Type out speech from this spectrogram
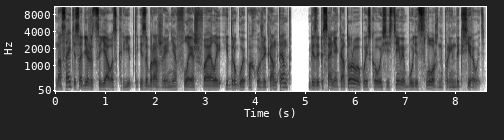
на сайте содержится JavaScript, изображение, флеш-файлы и другой похожий контент, без описания которого поисковой системе будет сложно проиндексировать.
